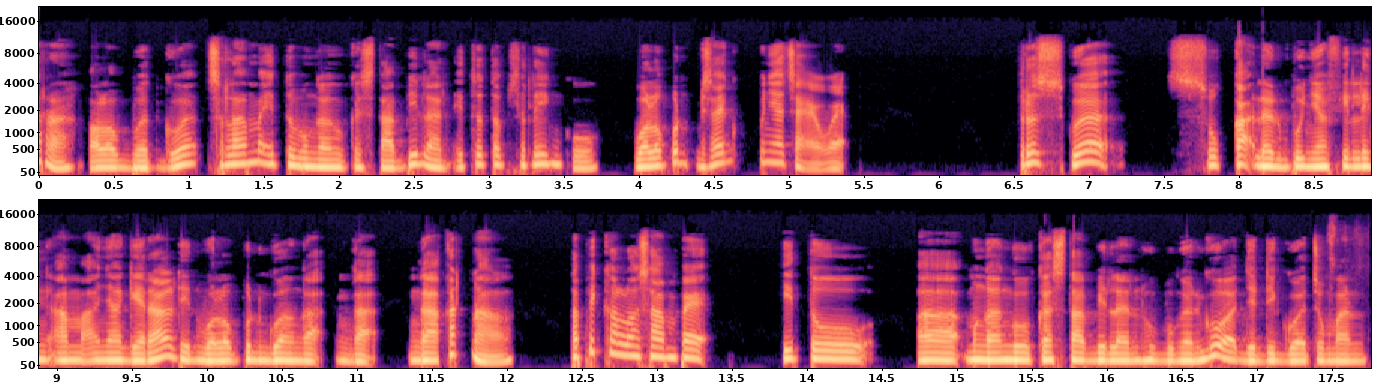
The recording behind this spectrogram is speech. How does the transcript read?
arah, kalau buat gue selama itu mengganggu kestabilan itu tetap selingkuh. Walaupun misalnya gue punya cewek, terus gue suka dan punya feeling sama Anya Geraldine, walaupun gue nggak nggak nggak kenal, tapi kalau sampai itu eh, mengganggu kestabilan hubungan gue, jadi gue cuman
